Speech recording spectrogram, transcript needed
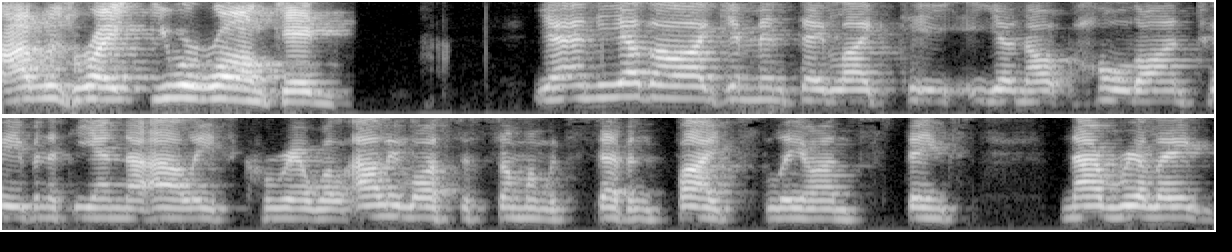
I was right. You were wrong, kid. Yeah, and the other argument they like to, you know, hold on to even at the end of Ali's career. Well, Ali lost to someone with seven fights, Leon Spinks, not really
